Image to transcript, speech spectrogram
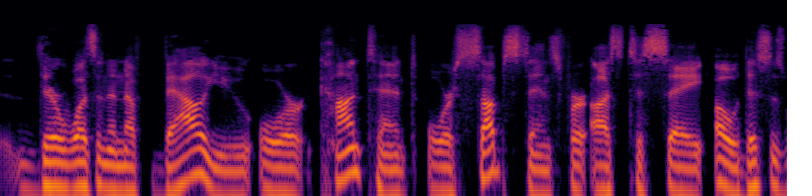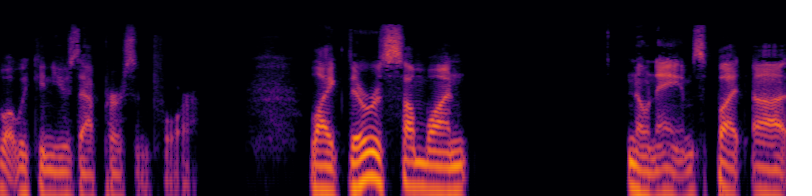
there wasn't enough value or content or substance for us to say, oh, this is what we can use that person for. Like there was someone no names, but uh,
